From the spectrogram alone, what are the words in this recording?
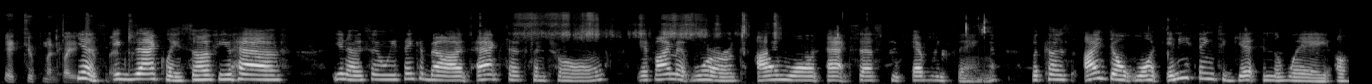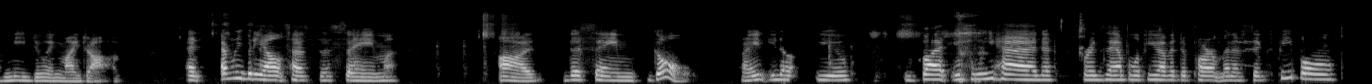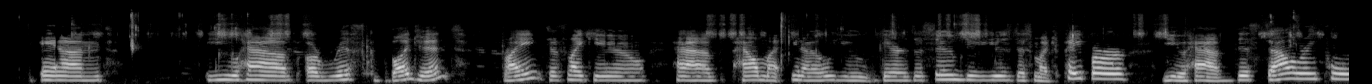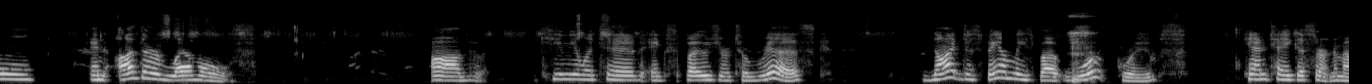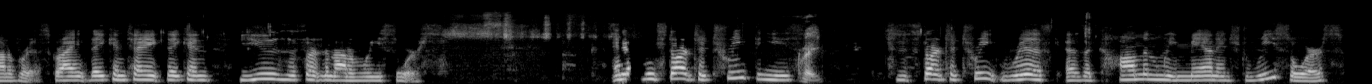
equipment by yes, equipment. exactly. So if you have, you know, so we think about access control. If I'm at work, I want access to everything because I don't want anything to get in the way of me doing my job. And everybody else has the same uh, the same goal, right? You know, you but if we had, for example, if you have a department of six people and you have a risk budget, right? Just like you have how much you know you there's assumed you use this much paper you have this salary pool and other levels of cumulative exposure to risk not just families but hmm. work groups can take a certain amount of risk right they can take they can use a certain amount of resource and if we start to treat these right to start to treat risk as a commonly managed resource,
